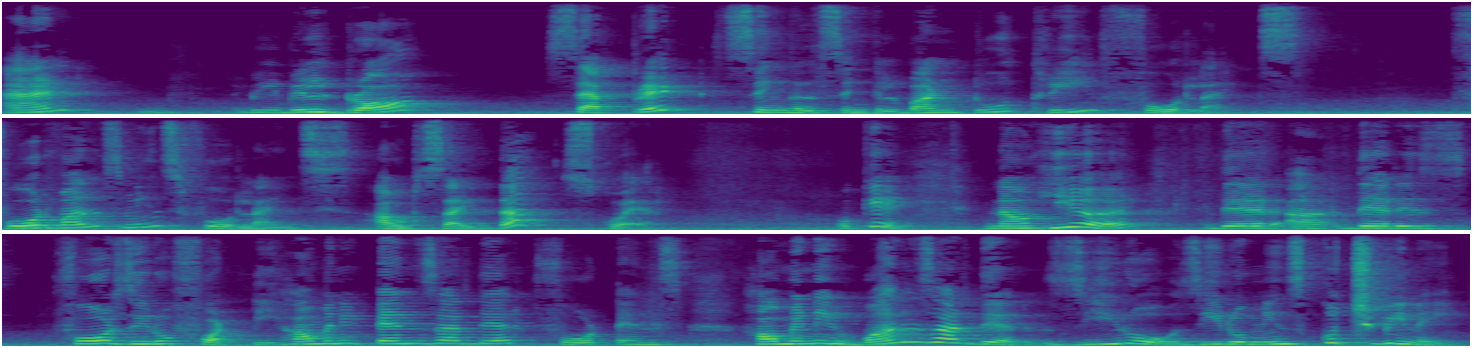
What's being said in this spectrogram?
and we will draw separate single single. One two three four lines. Four ones means four lines outside the square. Okay. Now here there are there is 4040 how many tens are there? Four tens. How many ones are there? Zero. Zero means kuch bhi nahi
